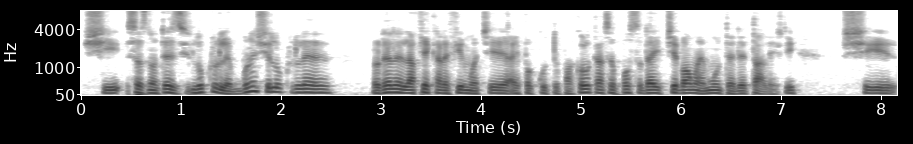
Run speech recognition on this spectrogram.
Și să-ți notezi lucrurile bune și lucrurile rele la fiecare firmă ce ai făcut tu pe acolo, ca să poți să dai ceva mai multe detalii, știi? Și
